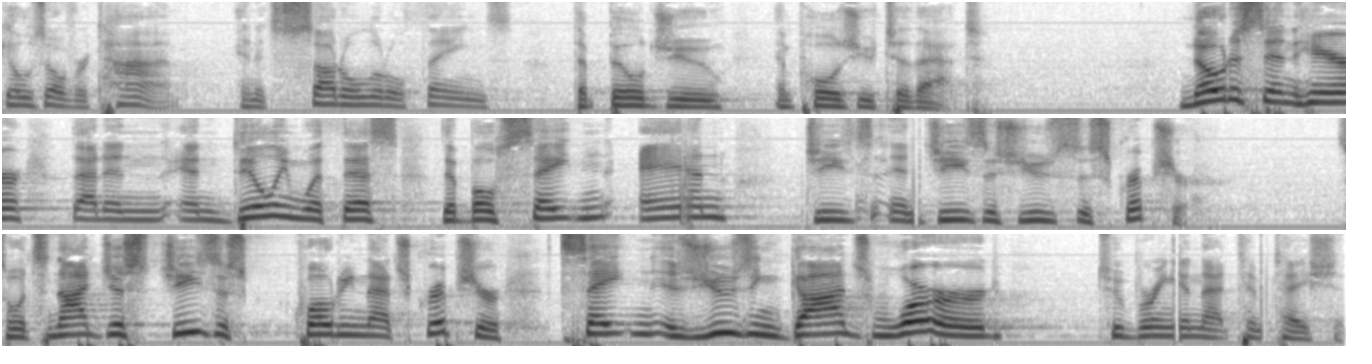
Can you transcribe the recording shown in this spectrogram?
goes over time. And it's subtle little things that build you and pulls you to that. Notice in here that in, in dealing with this, that both Satan and Jesus, and Jesus used the scripture. So it's not just Jesus quoting that scripture, Satan is using God's word to bring in that temptation.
